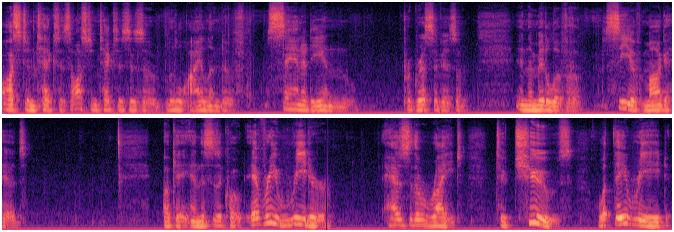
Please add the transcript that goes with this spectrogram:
Austin, Texas. Austin, Texas is a little island of sanity and progressivism in the middle of a sea of MAGA heads. Okay, and this is a quote Every reader has the right to choose what they read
